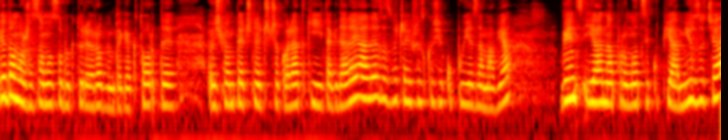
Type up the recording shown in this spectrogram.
Wiadomo, że są osoby, które robią tak jak torty e, świąteczne czy czekoladki i tak dalej, ale zazwyczaj wszystko się kupuje, zamawia. Więc ja na promocji kupiłam yuzucia,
